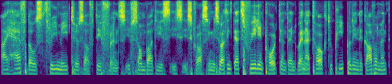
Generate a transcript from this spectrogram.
I have those three meters of difference if somebody is, is, is crossing me. So I think that's really important. And when I talk to people in the government,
